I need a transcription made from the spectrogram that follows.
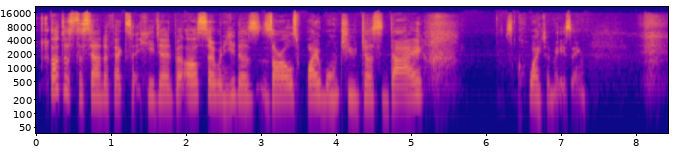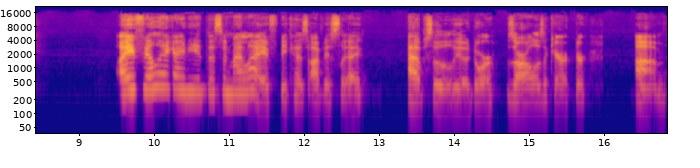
not just the sound effects that he did, but also when he does Xarl's "Why won't you just die?" It's quite amazing. I feel like I need this in my life because obviously I absolutely adore Xarl as a character. Um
